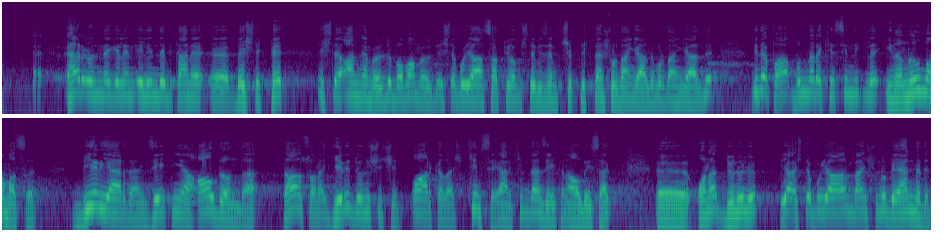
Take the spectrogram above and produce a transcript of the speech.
Her önüne gelen elinde bir tane e, beşlik pet, işte annem öldü, babam öldü, işte bu yağ satıyorum, işte bizim çiftlikten şuradan geldi, buradan geldi. Bir defa bunlara kesinlikle inanılmaması, bir yerden zeytinyağı aldığında daha sonra geri dönüş için o arkadaş kimse yani kimden zeytin aldıysak e, ona dönülüp ya işte bu yağın ben şunu beğenmedim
